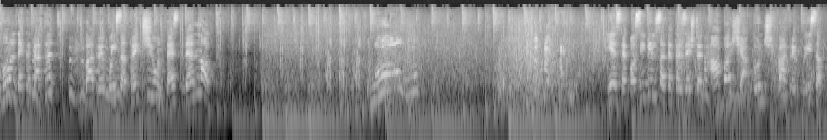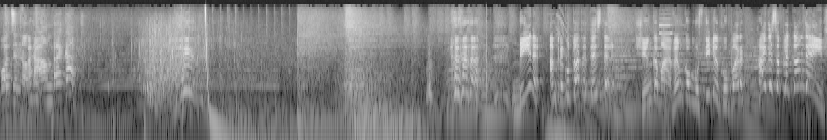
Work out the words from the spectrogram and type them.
mult decât atât, va trebui să treci și un test de not. Este posibil să te trezești în apă și atunci va trebui să poți înnota îmbrăcat. Bine, am trecut toate testele Și încă mai avem combustibil, Cooper Haide să plecăm de aici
